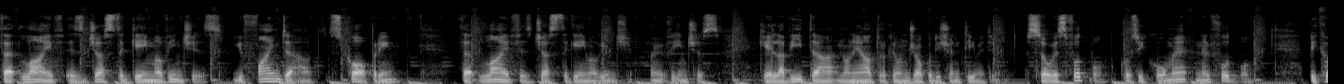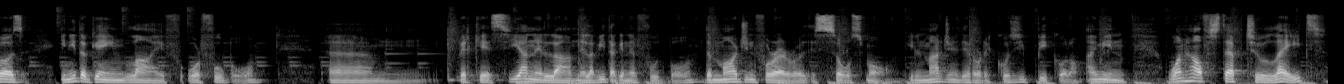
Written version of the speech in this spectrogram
that life is just a game of inches. You find out, scopri, that life is just a game of, inch, of inches, che la vita non è altro che un gioco di centimetri. So is football, così come nel football. Because in either game, life or football, um, perché sia nella, nella, vita che nel football, the margin for error is so small. Il margine di errore è così piccolo. I mean, one half step too late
